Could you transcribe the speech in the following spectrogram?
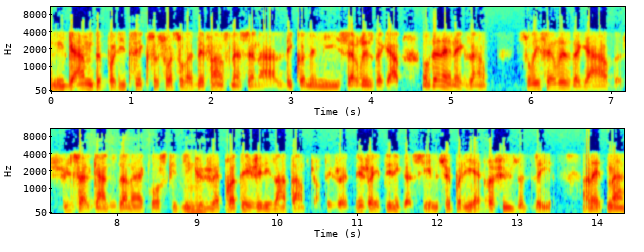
une, gamme de politiques, que ce soit sur la défense nationale, l'économie, services de garde. On vous donner un exemple. Sur les services de garde, je suis le seul candidat dans la course qui dit que mm. je vais protéger les ententes qui ont déjà, été négociées. M. Poliev refuse de le dire. Honnêtement,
